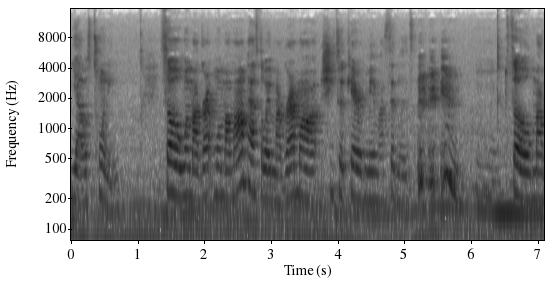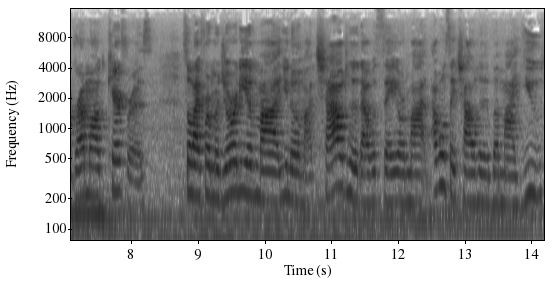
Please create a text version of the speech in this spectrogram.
Yeah, I was 20. So when my gra- when my mom passed away, my grandma she took care of me and my siblings. mhm. So my grandma cared for us. So like for a majority of my, you know, my childhood, I would say, or my I won't say childhood, but my youth,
